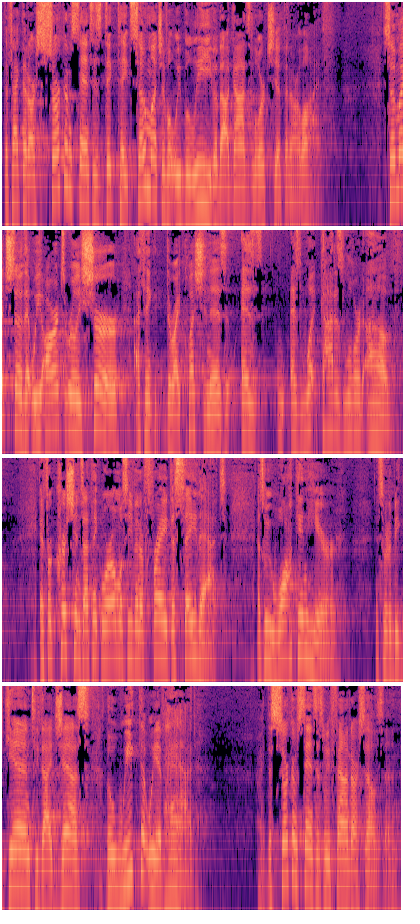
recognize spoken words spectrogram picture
the fact that our circumstances dictate so much of what we believe about God's Lordship in our life. So much so that we aren't really sure, I think the right question is, as, as what God is Lord of. And for Christians, I think we're almost even afraid to say that. As we walk in here, and sort of begin to digest the week that we have had, right? the circumstances we found ourselves in,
